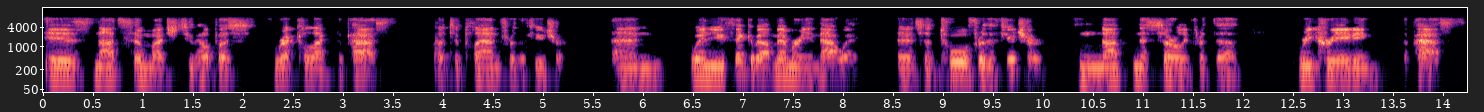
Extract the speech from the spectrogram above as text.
is not so much to help us recollect the past, but to plan for the future. And when you think about memory in that way, that it's a tool for the future, not necessarily for the recreating the past.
